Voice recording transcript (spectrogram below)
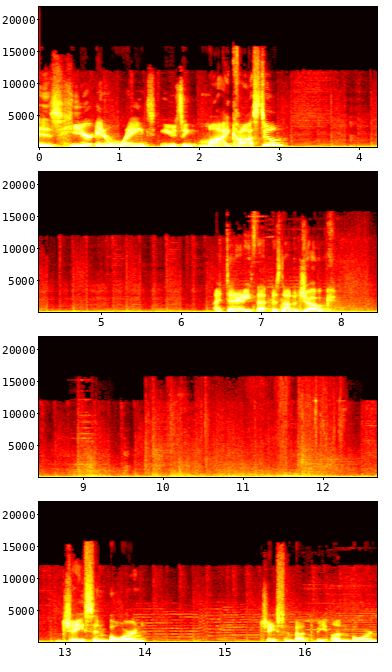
is here in ranked using my costume? Identity theft is not a joke. Jason Bourne. Jason about to be unborn.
